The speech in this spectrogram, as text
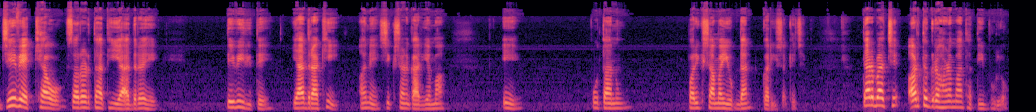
જે વ્યાખ્યાઓ સરળતાથી યાદ રહે તેવી રીતે યાદ રાખી અને શિક્ષણ કાર્યમાં એ પોતાનું પરીક્ષામાં યોગદાન કરી શકે છે. ત્યારબાદ છે અર્થગ્રહણમાં થતી ભૂલો.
